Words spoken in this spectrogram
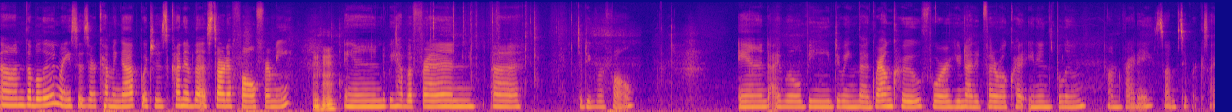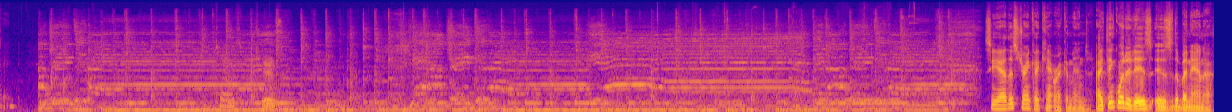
Um, the balloon races are coming up, which is kind of a start of fall for me. Mm-hmm. And we have a friend uh, to do for fall. And I will be doing the ground crew for United Federal Credit Union's balloon on Friday, so I'm super excited. Cheers. Cheers. So yeah, this drink I can't recommend. I think what it is is the banana.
